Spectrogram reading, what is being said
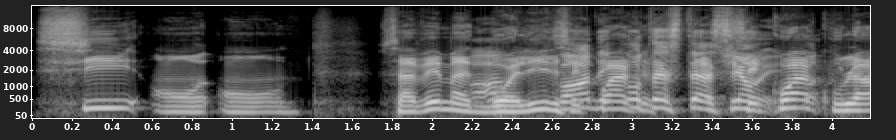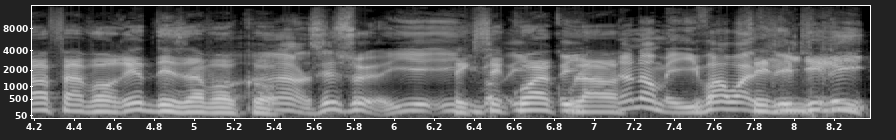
si on. on- vous savez, Matt Ah, Boily, c'est quoi, c'est quoi la couleur favorite des avocats? Ah, c'est sûr. C'est quoi la il- couleur? Non, non, mais il va avoir C'est le gris.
